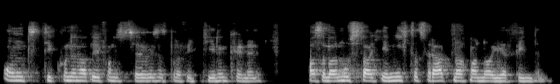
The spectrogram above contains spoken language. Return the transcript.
Und die Kunden natürlich von den Services profitieren können. Also man muss da hier nicht das Rad nochmal neu erfinden,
